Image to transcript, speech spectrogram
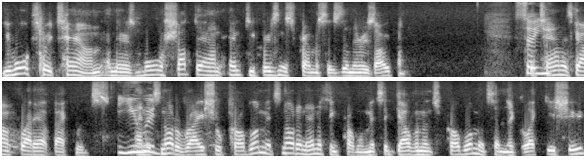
You walk through town and there's more shut down, empty business premises than there is open. So the you, town is going flat out backwards. and would, it's not a racial problem, it's not an anything problem, it's a governance problem, it's a neglect issue,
